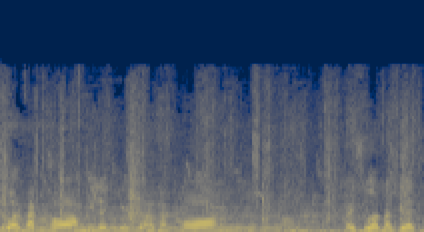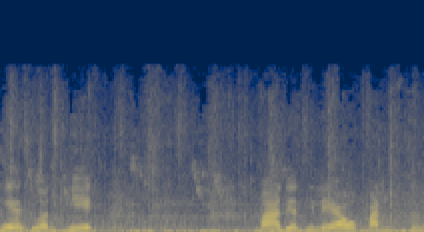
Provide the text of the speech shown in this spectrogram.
สวนพักทองที่เราเขียนยอดพักทอง ไปสวนมะเขือเทศสวนพริก มาเดือนที่แล้วมันสูง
